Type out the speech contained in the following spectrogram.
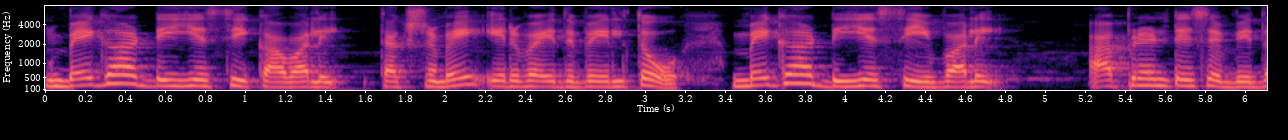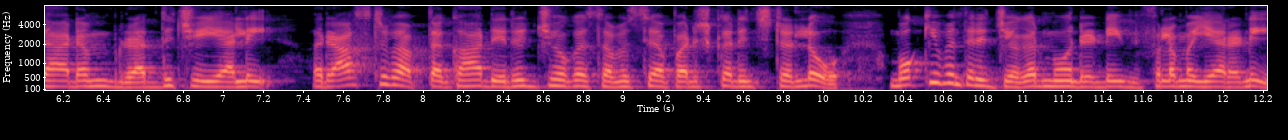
మెగా డిఎస్సి కావాలి. తక్షణమే ఇరవై ఐదు వేలతో మెగా డిఎస్సి ఇవ్వాలి. అప్రెంటిస్ విధానం రద్దు చేయాలి. రాష్ట్ర వ్యాప్తంగా నిరుద్యోగ సమస్య పరిష్కరించడంలో ముఖ్యమంత్రి జగన్మోహన్ రెడ్డి విఫలమయ్యారని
